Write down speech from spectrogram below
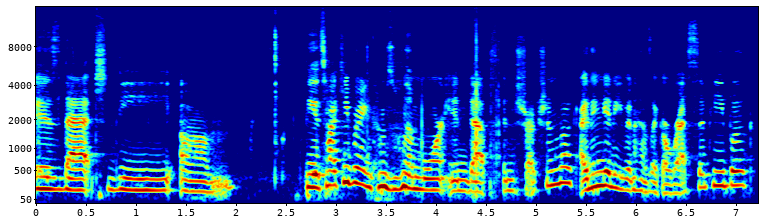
is that the, um, the Itaki brand comes with a more in-depth instruction book. I think it even has like a recipe book.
